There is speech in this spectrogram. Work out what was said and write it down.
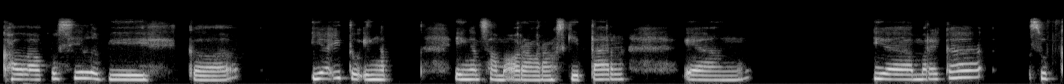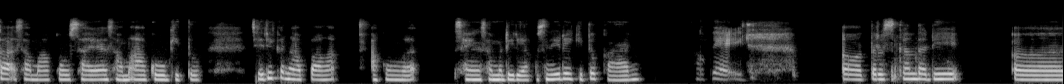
Kalau aku sih lebih ke ya itu ingat ingat sama orang-orang sekitar yang ya mereka suka sama aku, sayang sama aku gitu. Jadi kenapa aku nggak sayang sama diri aku sendiri gitu kan? Oke. Eh, terus kan tadi eh,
